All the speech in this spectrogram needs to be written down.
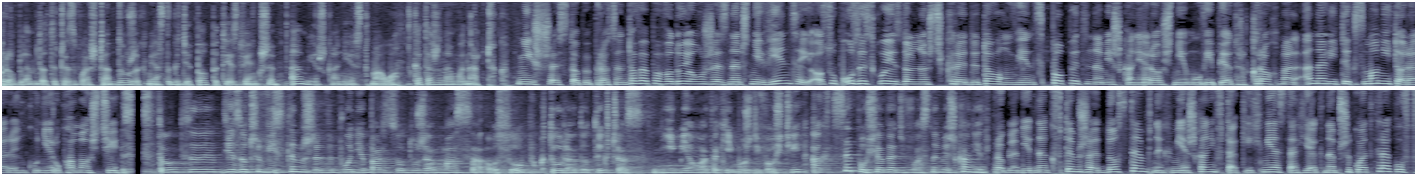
Problem dotyczy zwłaszcza dużych miast, gdzie popyt jest większy, a mieszkań jest mało. Katarzyna Młynarczyk. Niższe stopy procentowe powodują, że znacznie więcej osób uzyskuje zdolność kredytową, więc popyt na mieszkania rośnie, mówi Piotr Krochmal, analityk z monitora rynku nieruchomości. Stąd y, jest oczywistym, że wypłynie bardzo duża masa osób, która dotychczas nie miała takiej możliwości, a chce posiadać własne mieszkanie. Problem jednak w tym, że dostępnych mieszkań w takich miastach jak na przykład Kraków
